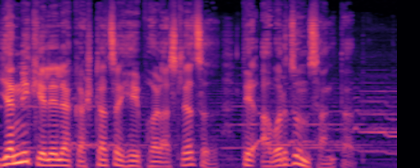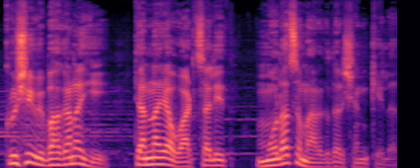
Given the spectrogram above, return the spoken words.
यांनी केलेल्या कष्टाचं हे फळ असल्याचं ते आवर्जून सांगतात. कृषी विभागानंही त्यांना या वाटचालीत मोलाचं मार्गदर्शन केलं.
